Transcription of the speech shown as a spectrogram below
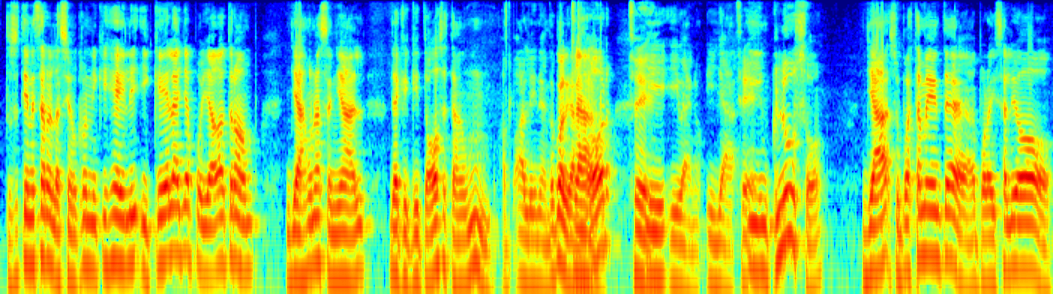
Entonces tiene esa relación con Nikki Haley y que él haya apoyado a Trump ya es una señal de que aquí todos se están mm, alineando con el Claro, ganador. sí. Y, y bueno, y ya. Sí. Incluso, ya supuestamente eh, por ahí salió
